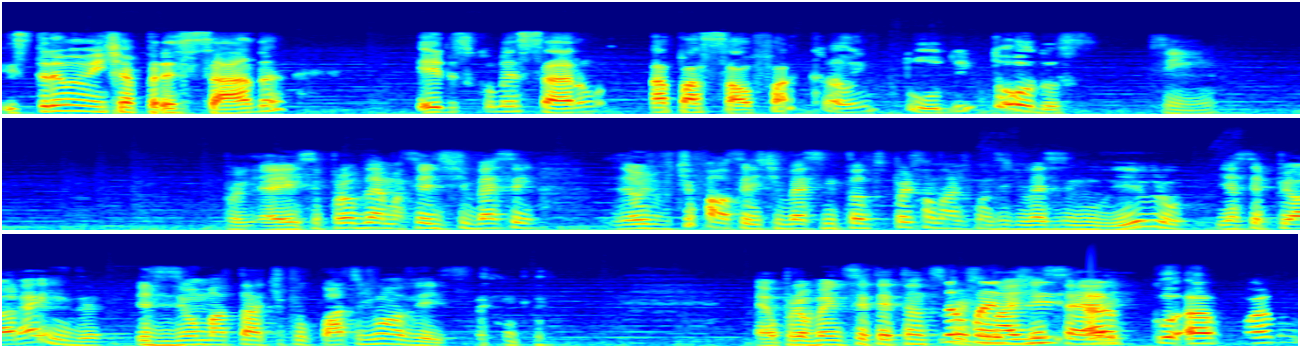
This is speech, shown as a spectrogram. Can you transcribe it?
extremamente apressada, eles começaram a passar o facão em tudo e todos. Sim. É esse o problema. Se eles tivessem. Eu te falo, se eles tivessem tantos personagens quanto eles tivessem no livro, ia ser pior ainda. Eles iam matar, tipo, quatro de uma vez. É o problema de você ter tantos não, personagens em série. A, a, forma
